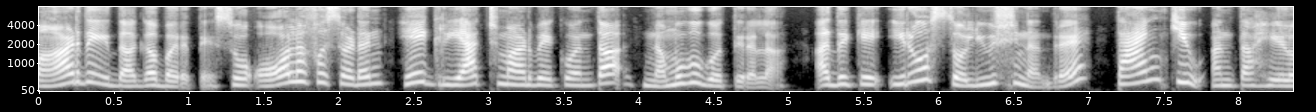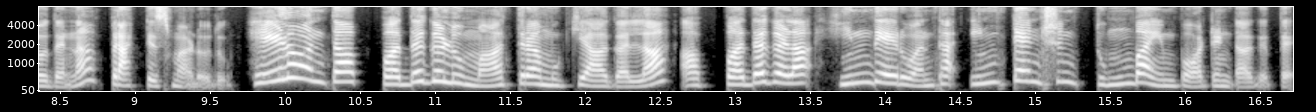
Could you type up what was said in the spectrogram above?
ಮಾಡದೇ ಇದ್ದಾಗ ಬರುತ್ತೆ. So, all of a sudden ಹೇಗ್ ರಿಯಾಕ್ಟ್ ಮಾಡ್ಬೇಕು ಅಂತ ನಮಗೂ ಗೊತ್ತಿರಲ್ಲ. ಅದಕ್ಕೆ ಇರೋ ಸೊಲ್ಯೂಷನ್ ಅಂದ್ರೆ ಥ್ಯಾಂಕ್ ಯು ಅಂತ ಹೇಳೋದನ್ನ ಪ್ರಾಕ್ಟೀಸ್ ಮಾಡೋದು. ಹೇಳೋ ಅಂತ ಪದಗಳು ಮಾತ್ರ ಮುಖ್ಯ ಆಗಲ್ಲ, ಆ ಪದಗಳ ಹಿಂದೆ ಇರುವಂತ ಇಂಟೆನ್ಷನ್ ತುಂಬಾ ಇಂಪಾರ್ಟೆಂಟ್ ಆಗುತ್ತೆ.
